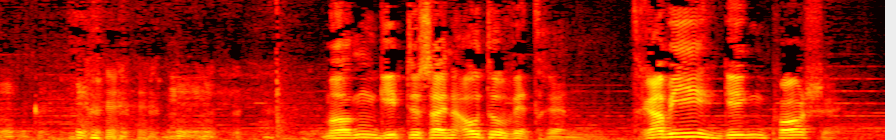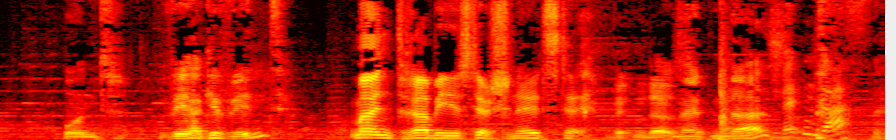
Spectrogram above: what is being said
Morgen gibt es ein Autowettrennen. Trabi gegen Porsche. Und wer gewinnt? Mein Trabi ist der schnellste. Wetten das? Wetten das? Wetten das?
